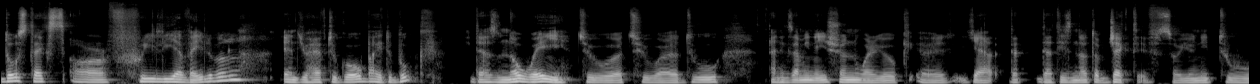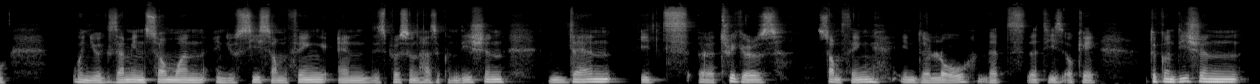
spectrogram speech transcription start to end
those texts are freely available and you have to go by the book. There's no way to uh, to uh, do an examination where you uh, yeah that that is not objective. So you need to when you examine someone and you see something and this person has a condition, then it uh, triggers something in the law that that is okay. The condition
